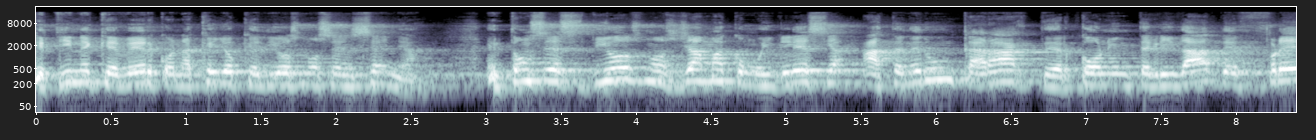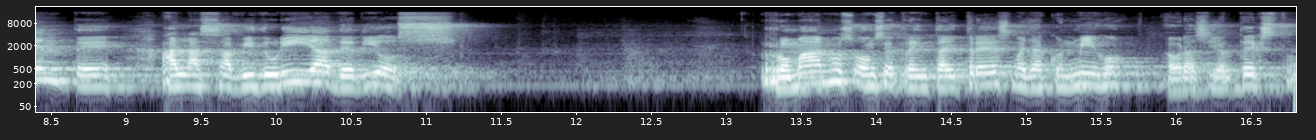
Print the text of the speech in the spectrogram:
que tiene que ver con aquello que Dios nos enseña. Entonces Dios nos llama como iglesia a tener un carácter con integridad de frente a la sabiduría de Dios. Romanos 11:33, vaya conmigo, ahora sí al texto.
